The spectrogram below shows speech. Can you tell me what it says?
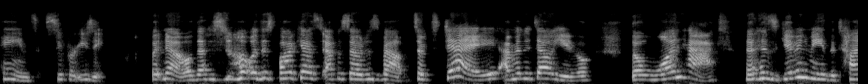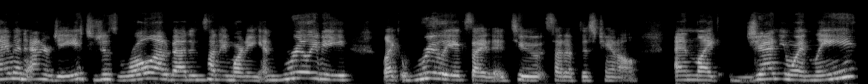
Haynes. Super easy. But no, that is not what this podcast episode is about. So today, I'm going to tell you the one hack that has given me the time and energy to just roll out of bed on Sunday morning and really be like really excited to set up this channel and like genuinely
